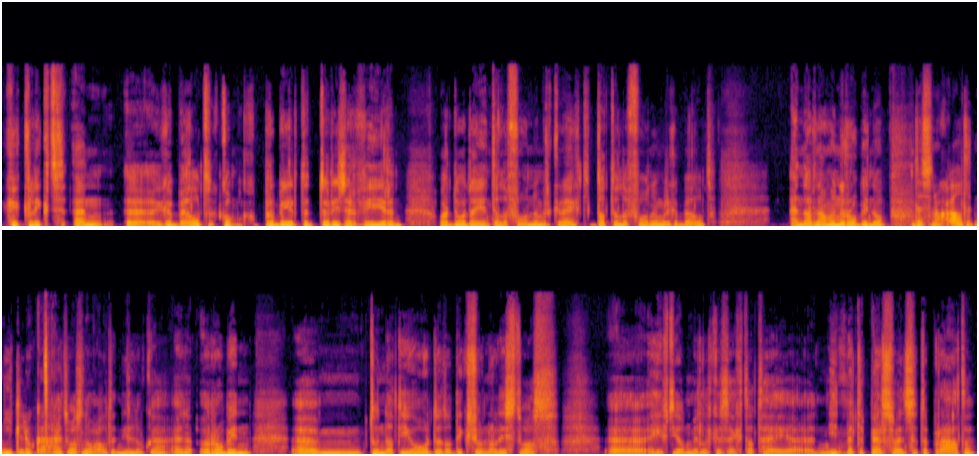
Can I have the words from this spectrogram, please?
geklikt en eh, gebeld, kom, geprobeerd het te reserveren, waardoor dat je een telefoonnummer krijgt, dat telefoonnummer gebeld. En daar nam een Robin op. Dus nog altijd niet Luca. Het was nog altijd niet Luca. En Robin, ehm, toen dat hij hoorde dat ik journalist was, eh, heeft hij onmiddellijk gezegd dat hij eh, niet met de pers wenste te praten.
